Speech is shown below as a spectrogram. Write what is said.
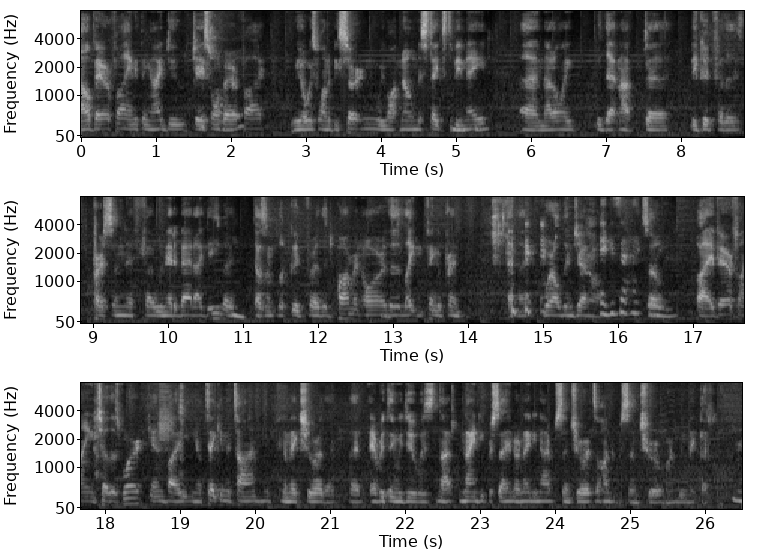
I'll verify. Anything I do, Jason will Okay. verify. We always want to be certain. We want no mistakes to be made. Uh, not only would that not uh, be good for the person if uh, we made a bad ID, but it Mm. doesn't look good for the department or the latent fingerprint uh, world in general. Exactly. So- By verifying each other's work and by you know taking the time to make sure that, that everything we do is not 90% or 99% sure, it's 100% sure when we make that call. I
